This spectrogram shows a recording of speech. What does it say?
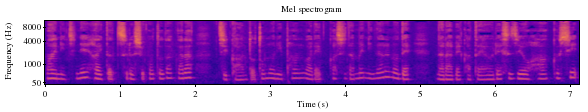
毎日ね配達する仕事だから時間とともにパンが劣化しダメになるので並べ方や売れ筋を把握し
